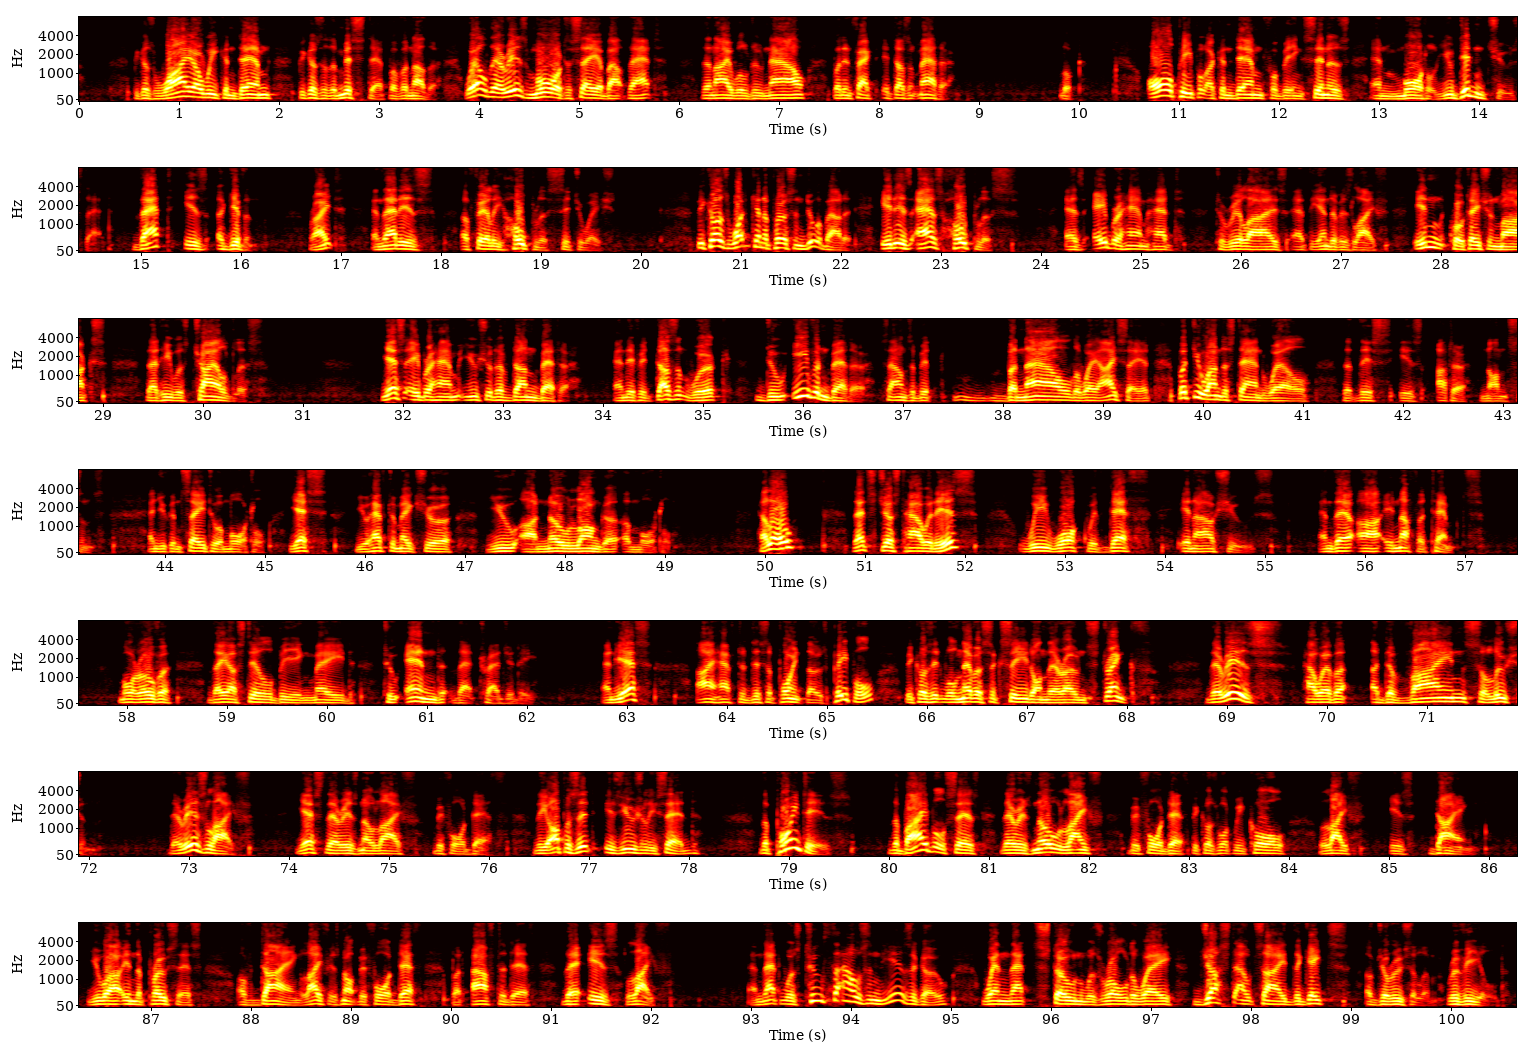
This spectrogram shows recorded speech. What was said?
Because why are we condemned? Because of the misstep of another. Well, there is more to say about that than I will do now, but in fact, it doesn't matter. Look, all people are condemned for being sinners and mortal. You didn't choose that. That is a given, right? And that is a fairly hopeless situation. Because what can a person do about it? It is as hopeless as Abraham had to realize at the end of his life, in quotation marks, that he was childless. Yes, Abraham, you should have done better. And if it doesn't work, do even better. Sounds a bit banal the way I say it, but you understand well that this is utter nonsense. And you can say to a mortal, yes, you have to make sure you are no longer a mortal. Hello? That's just how it is. We walk with death in our shoes. And there are enough attempts. Moreover, they are still being made to end that tragedy. And yes, I have to disappoint those people because it will never succeed on their own strength. There is, however, a divine solution. There is life. Yes, there is no life before death. The opposite is usually said. The point is, the Bible says there is no life before death because what we call life is dying. You are in the process of dying. Life is not before death, but after death. There is life. And that was 2,000 years ago when that stone was rolled away just outside the gates of Jerusalem, revealed.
